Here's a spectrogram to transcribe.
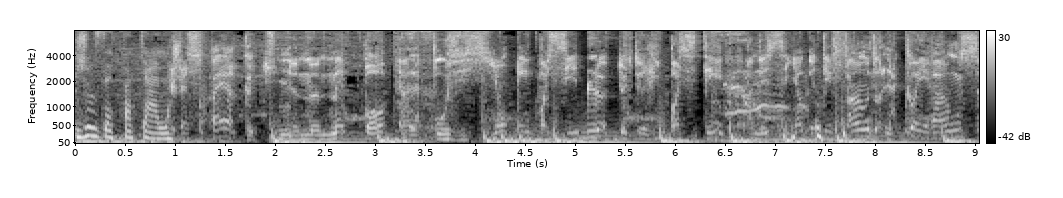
Joseph Facal. J'espère que tu ne me mets pas dans la position impossible de te riposter en essayant de défendre la cohérence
